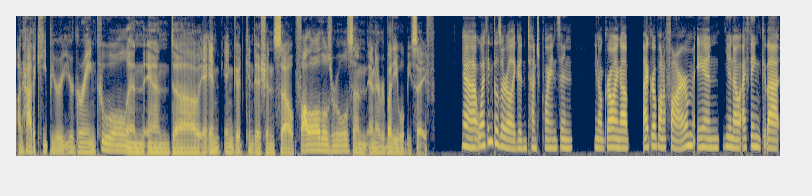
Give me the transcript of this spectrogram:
on how to keep your, your grain cool and and uh, in in good condition. So follow all those rules and and everybody will be safe. Yeah, well, I think those are really good touch points and you know, growing up, I grew up on a farm. And, you know, I think that,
